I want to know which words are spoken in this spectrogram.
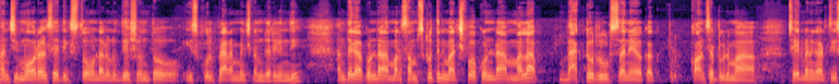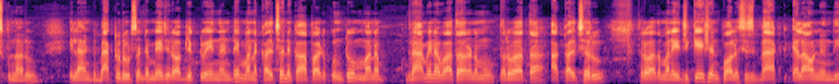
మంచి మోరల్స్ ఎథిక్స్తో ఉండాలనే ఉద్దేశంతో ఈ స్కూల్ ప్రారంభించడం జరిగింది. అంతేకాకుండా మన సంస్కృతిని మర్చిపోకుండా మళ్ళా బ్యాక్ టు రూట్స్ అనే ఒక కాన్సెప్ట్ కూడా మా చైర్మన్ గారు తీసుకున్నారు. ఇలాంటి బ్యాక్ టు రూట్స్ అంటే మేజర్ ఆబ్జెక్టివ్ ఏంటంటే మన కల్చర్ని కాపాడుకుంటూ మన గ్రామీణ వాతావరణము తర్వాత ఆ కల్చరు తర్వాత మన ఎడ్యుకేషన్ పాలసీస్ బ్యాక్ ఎలా ఉండింది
